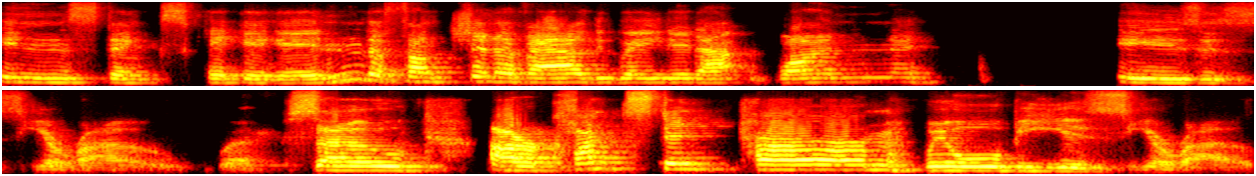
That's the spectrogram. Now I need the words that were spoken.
instincts kicking in, the function evaluated at one is zero. So our constant term will be zero.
